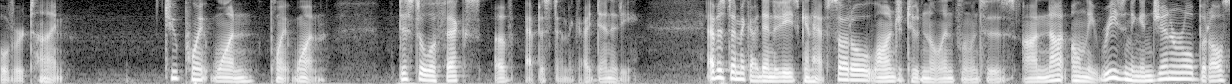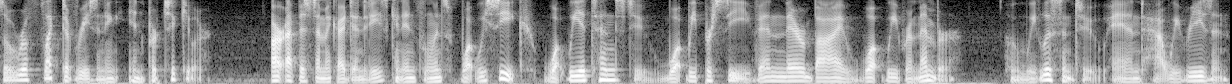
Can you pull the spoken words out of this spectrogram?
over time. 2.1.1 distal effects of epistemic identity. Epistemic identities can have subtle, longitudinal influences on not only reasoning in general, but also reflective reasoning in particular. Our epistemic identities can influence what we seek, what we attend to, what we perceive, and thereby what we remember, whom we listen to, and how we reason.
